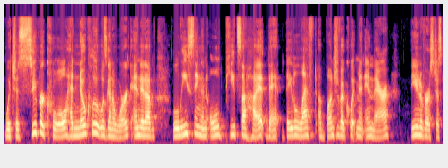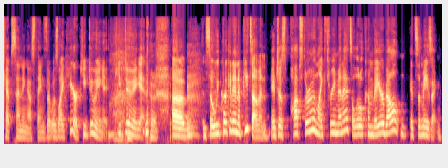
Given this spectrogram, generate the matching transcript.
which is super cool. Had no clue it was going to work. Ended up leasing an old Pizza Hut that they left a bunch of equipment in there. The universe just kept sending us things that was like, here, keep doing it, keep doing it. um, and so we cook it in a pizza oven. It just pops through in like three minutes, a little conveyor belt. It's amazing.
